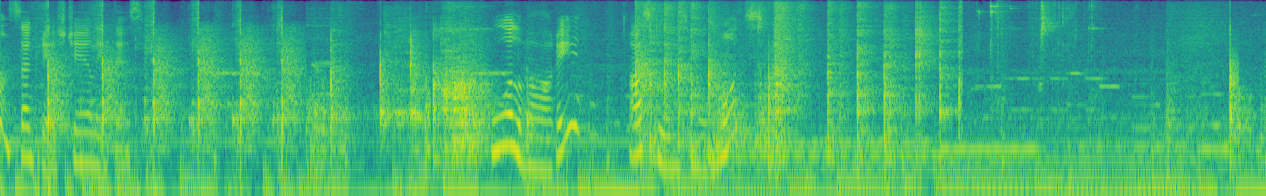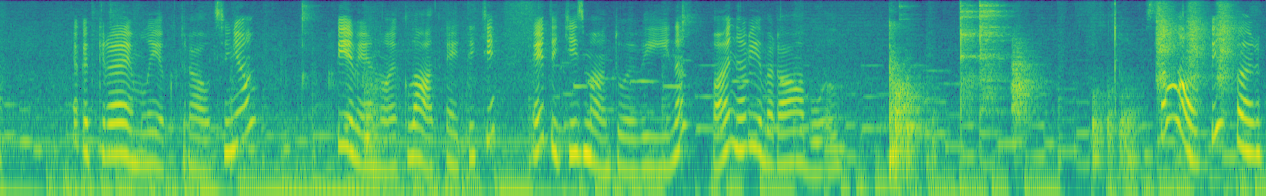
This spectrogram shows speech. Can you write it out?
Un sagriež ķēlītēs. Olu vārīja 8 minūtes. Tagad krējumu lieku trauciņā. Pievienoju klāt etiķi. Etiķi izmantoju vīna vai arī var ābolu. Sāli, piparu.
